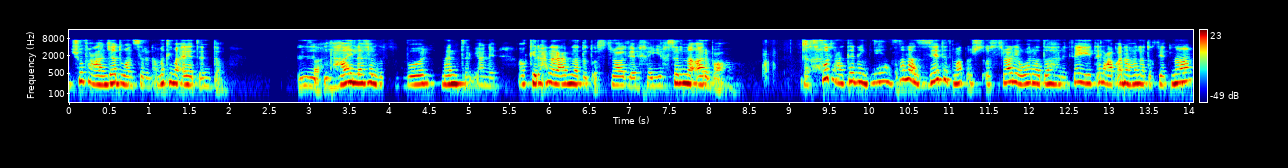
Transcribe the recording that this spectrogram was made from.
نشوف عن جد وين صرنا مثل ما قلت أنت. ال high level بال football منتل يعني أوكي رحنا لعبنا ضد أستراليا يا خيي خسرنا أربعة. فوت على تاني game خلص زادت ماتش أستراليا ورا ظهري فايت العب أنا هلا ضد فيتنام.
